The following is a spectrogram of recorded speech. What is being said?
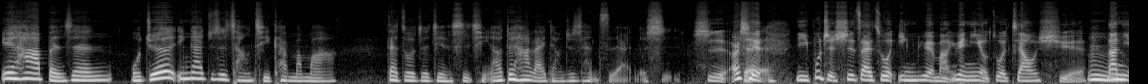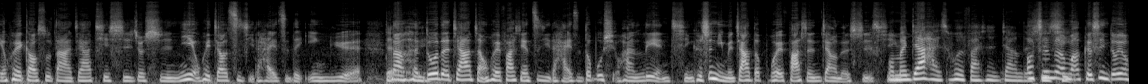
因为他本身，我觉得应该就是长期看妈妈在做这件事情，然后对他来讲就是很自然的事。是，而且你不只是在做音乐嘛，因为你有做教学，嗯那你也会告诉大家，其实就是你也会教自己的孩子的音乐。那很多的家长会发现自己的孩子都不喜欢练琴，可是你们家都不会发生这样的事情。我们家还是会发生这样的哦，事情。真的吗？可是你都用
